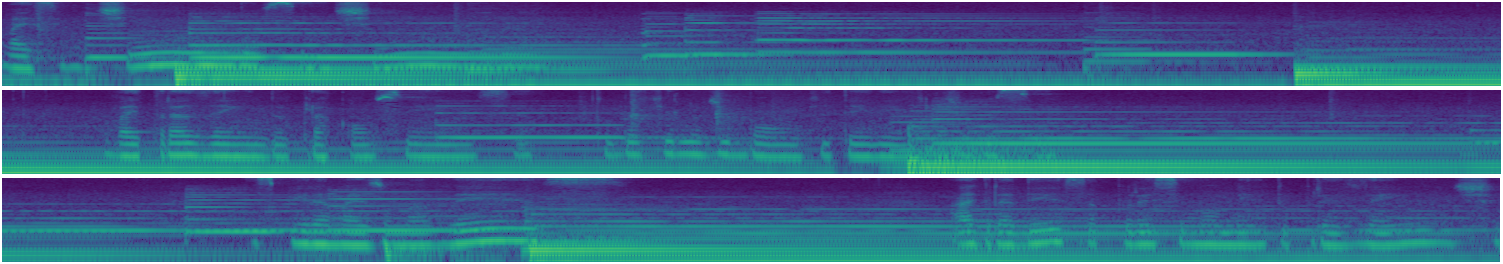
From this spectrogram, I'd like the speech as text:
Vai sentindo, sentindo. Vai trazendo para a consciência tudo aquilo de bom que tem dentro de você. Respira mais uma vez. Agradeça por esse momento presente,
